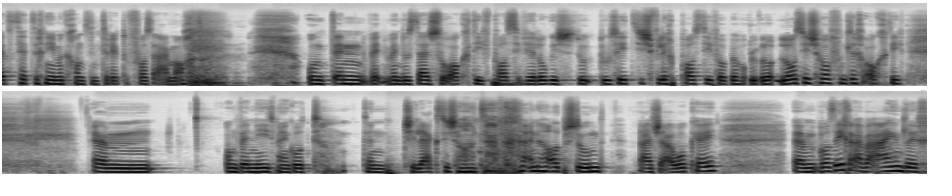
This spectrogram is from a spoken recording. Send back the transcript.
hatte, jetzt hat sich niemand konzentriert auf was er macht. Mhm. Und dann, wenn, wenn, du sagst, so aktiv, passiv, ja logisch, du, du sitzt vielleicht passiv, aber hörst hoffentlich aktiv. Ähm, und wenn nicht, mein Gott, dann chillax ich halt einfach eineinhalb Stunden. Das ist auch okay. Ähm, was ich aber eigentlich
